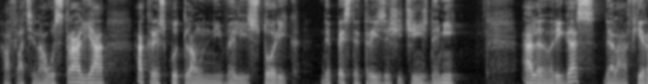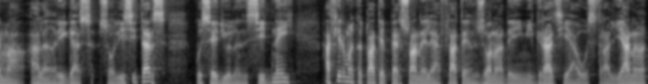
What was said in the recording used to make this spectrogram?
aflați în Australia a crescut la un nivel istoric de peste 35 de mii. Alan Rigas, de la firma Alan Rigas Solicitors, cu sediul în Sydney, afirmă că toate persoanele aflate în zona de imigrație australiană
